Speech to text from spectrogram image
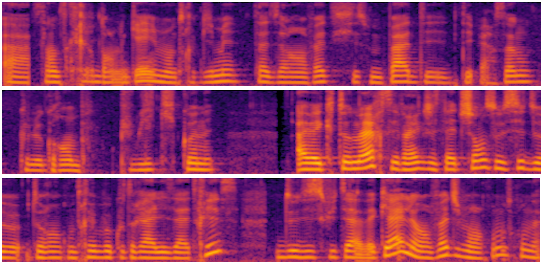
à s'inscrire dans le game, entre guillemets. C'est-à-dire, en fait, qui ne sont pas des, des personnes que le grand public connaît avec Tonnerre, c'est vrai que j'ai cette chance aussi de, rencontrer beaucoup de réalisatrices, de discuter avec elles, et en fait, je me rends compte qu'on a,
